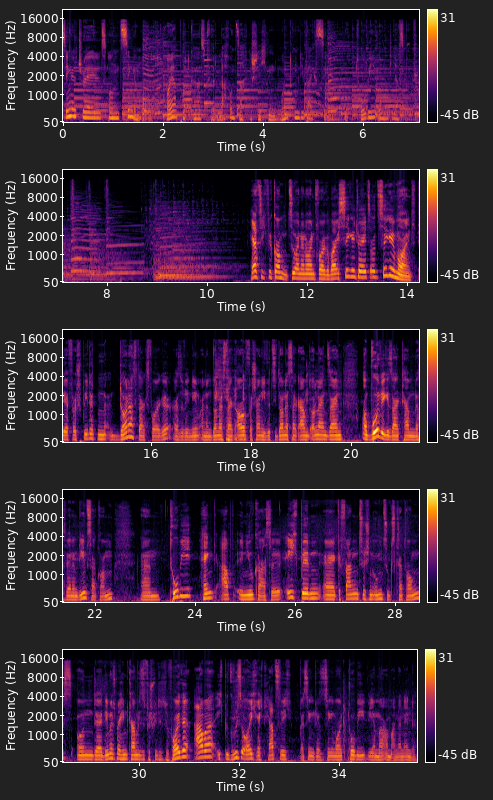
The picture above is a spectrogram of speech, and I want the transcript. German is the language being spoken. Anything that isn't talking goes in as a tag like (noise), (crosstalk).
Single Trails und Single Mode, euer Podcast für Lach- und Sachgeschichten rund um die Bikeszene mit Tobi und Jasper. Herzlich willkommen zu einer neuen Folge bei Single Trades und Single Mind, der verspäteten Donnerstagsfolge. Also wir nehmen an einem Donnerstag (laughs) auf, wahrscheinlich wird sie Donnerstagabend online sein, obwohl wir gesagt haben, dass wir an einem Dienstag kommen. Ähm, Tobi hängt ab in Newcastle. Ich bin äh, gefangen zwischen Umzugskartons und äh, dementsprechend kam diese verspätete Folge. Aber ich begrüße euch recht herzlich bei Single und Single. Tobi, wie immer, am anderen Ende.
